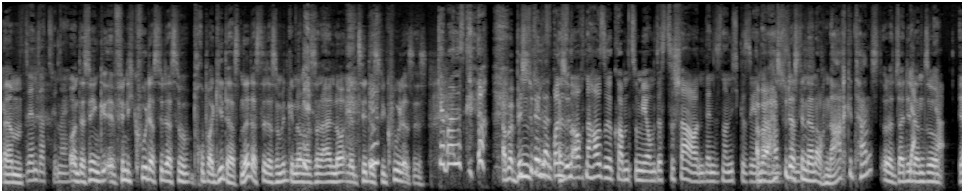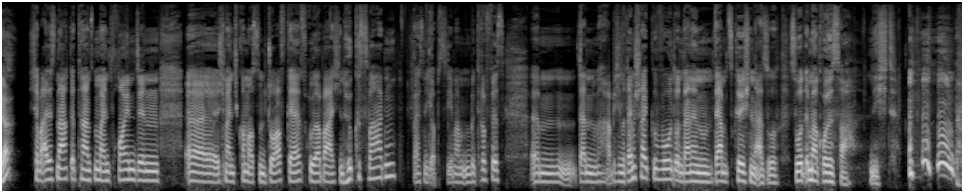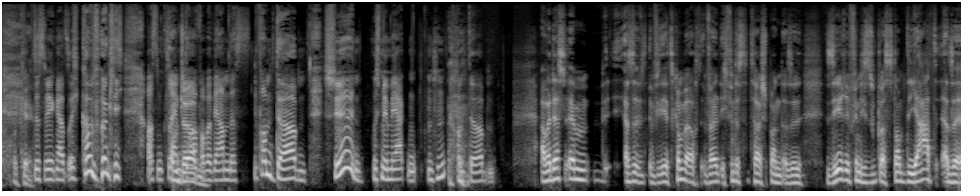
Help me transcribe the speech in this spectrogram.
Ja, ähm, sensationell. Und deswegen äh, finde ich cool, dass du das so propagiert hast, ne? Dass du das so mitgenommen hast und allen Leuten erzählt hast, wie cool das ist. Ich habe alles gehört. Aber bist du denn dann, Freunde sind also, auch nach Hause gekommen zu mir, um das zu schauen, wenn sie es noch nicht gesehen haben. aber hast du das fand denn dann auch nachgetanzt? Oder seid ihr Ja, dann so, ja. ja? Ich habe alles nachgetanzt mit meinen Freundinnen. Äh, ich meine, ich komme aus dem Dorf, gell? Früher war ich in Hückeswagen. Ich weiß nicht, ob es jemandem ein Begriff ist. Ähm, dann habe ich in Remscheid gewohnt und dann in Wermskirchen. Also es wurde immer größer. Nicht. Okay. Deswegen, also ich komme wirklich aus einem kleinen. Dorf, aber wir haben das vom Durban. Schön, muss ich mir merken. Mhm, vom Durban. Aber das, ähm, also jetzt kommen wir auch, weil ich finde das total spannend. Also Serie finde ich super. Stomp the Yard, also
